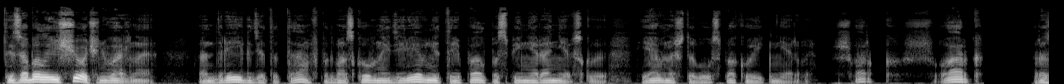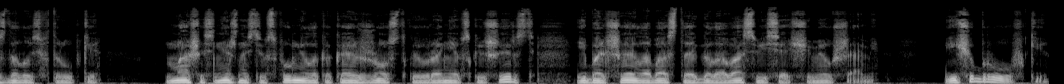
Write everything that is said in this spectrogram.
Ты забыла еще очень важное. Андрей где-то там, в подмосковной деревне, трепал по спине Раневскую, явно чтобы успокоить нервы. «Шварк, шварк!» — раздалось в трубке. Маша с нежностью вспомнила, какая жесткая у Раневской шерсть и большая лобастая голова с висящими ушами. Еще бровки,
